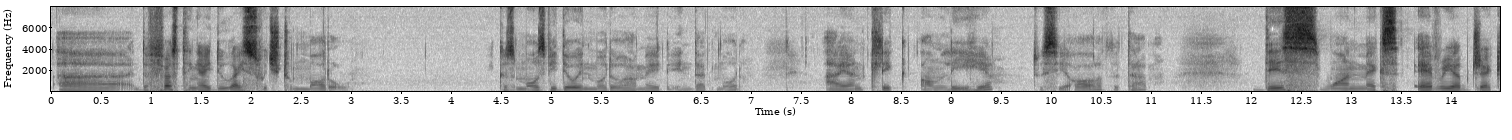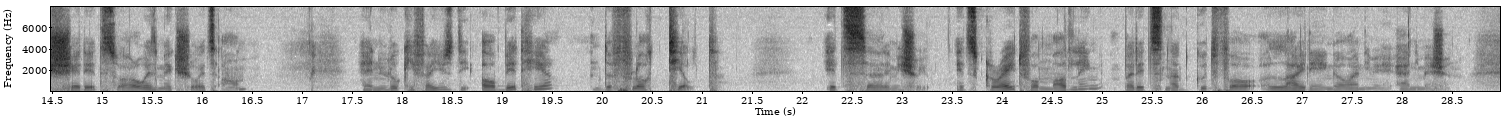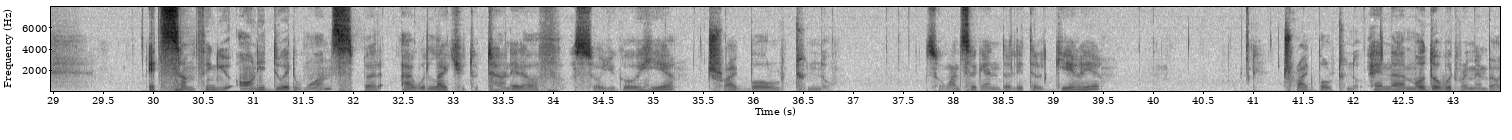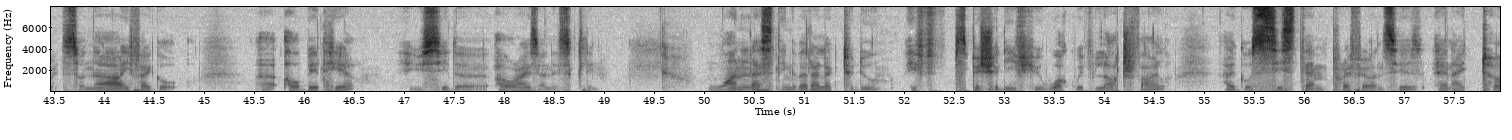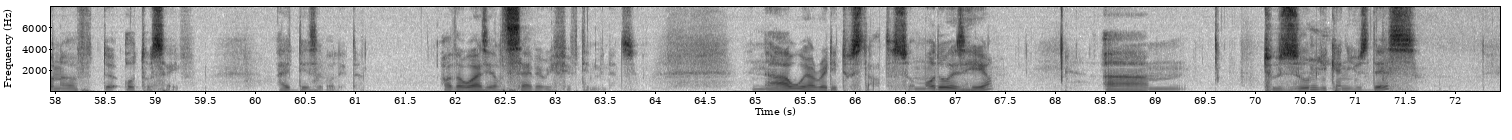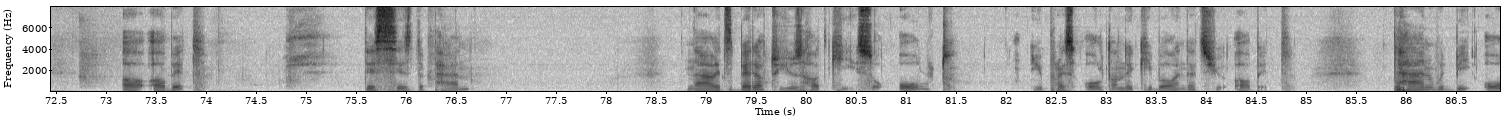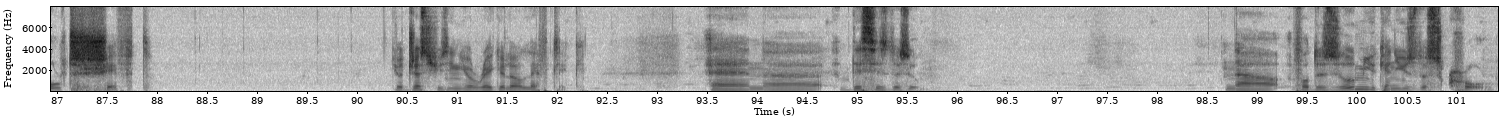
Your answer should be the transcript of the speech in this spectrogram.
uh, the first thing I do I switch to model because most video in Modo are made in that mode. I unclick only here to see all of the tab. This one makes every object shaded, so I always make sure it's on. And look, if I use the orbit here, the floor tilt. It's, uh, let me show you. It's great for modeling, but it's not good for lighting or anima animation. It's something you only do it once, but I would like you to turn it off. So you go here, trackball to no. So once again, the little gear here, trackball to no. And uh, Modo would remember it. So now if I go uh, orbit here, you see the horizon is clean. One last thing that I like to do, if especially if you work with large file, I go system preferences and I turn off the autosave. I disable it. otherwise it'll save every 15 minutes. Now we are ready to start. So Modo is here. Um, to zoom you can use this or orbit. This is the pan. Now it's better to use hotkey. So alt you press alt on the keyboard and that's your orbit. Pan would be alt shift you're just using your regular left click. And uh, this is the zoom. Now for the zoom you can use the scroll.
